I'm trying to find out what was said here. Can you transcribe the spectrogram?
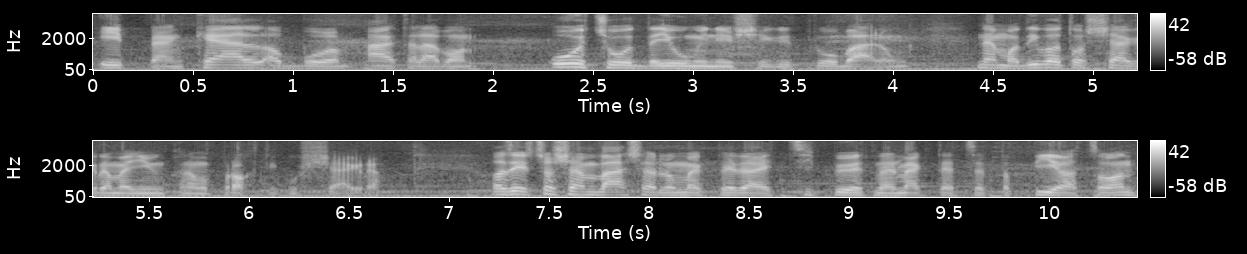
éppen kell, abból általában olcsót, de jó minőségűt próbálunk. Nem a divatosságra megyünk, hanem a praktikusságra. Azért sosem vásárolunk meg például egy cipőt, mert megtetszett a piacon.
